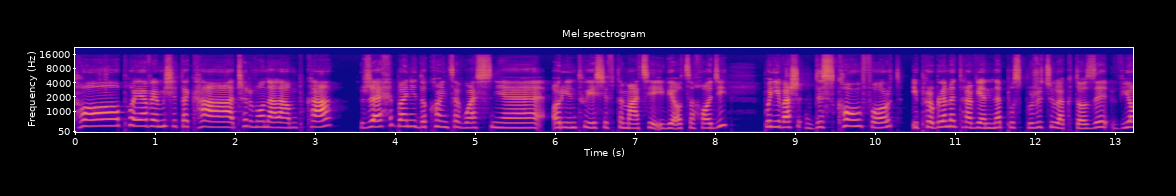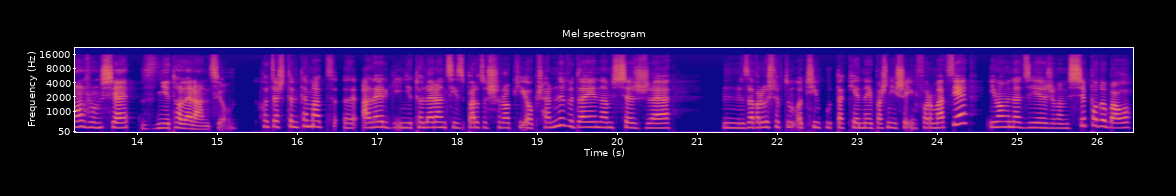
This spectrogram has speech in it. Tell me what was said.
to pojawia mi się taka czerwona lampka, że chyba nie do końca właśnie orientuje się w temacie i wie o co chodzi, ponieważ dyskomfort i problemy trawienne po spożyciu laktozy wiążą się z nietolerancją. Chociaż ten temat y, alergii i nietolerancji jest bardzo szeroki i obszerny, wydaje nam się, że zawarłyśmy w tym odcinku takie najważniejsze informacje i mamy nadzieję, że Wam się podobało.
